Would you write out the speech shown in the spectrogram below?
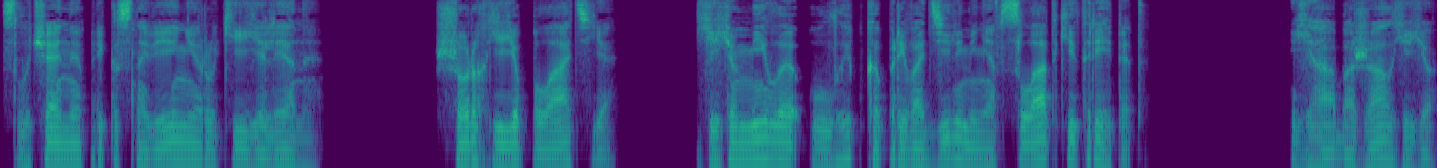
Случайное прикосновение руки Елены, шорох ее платья, ее милая улыбка приводили меня в сладкий трепет. Я обожал ее,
